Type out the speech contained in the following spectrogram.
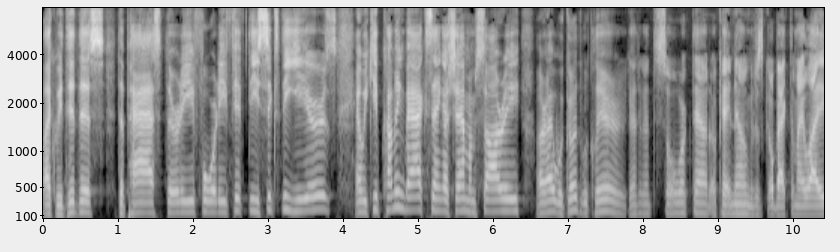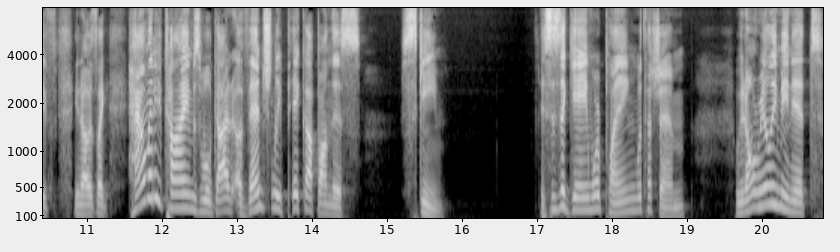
like we did this the past 30, 40, 50, 60 years, and we keep coming back saying, Hashem, I'm sorry. All right, we're good, we're clear, got, got this all worked out. Okay, now I'm gonna just go back to my life. You know, it's like how many times will God eventually pick up on this scheme? This is a game we're playing with Hashem. We don't really mean it.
